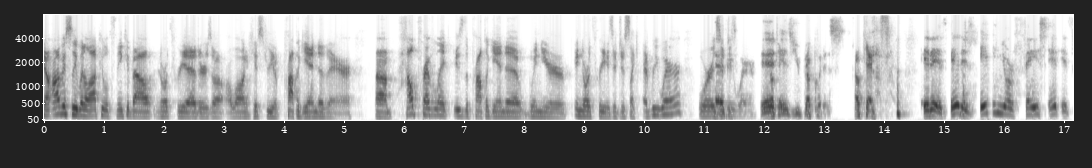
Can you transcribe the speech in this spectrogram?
know, obviously, when a lot of people think about North Korea, there's a, a long history of propaganda there. Um, how prevalent is the propaganda when you're in North Korea? Is it just like everywhere, or is it Everywhere. It is Okay. ubiquitous. okay? It is. It is in your face. It is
